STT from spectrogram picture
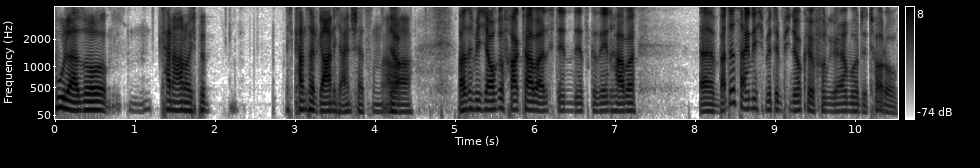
cool. Also, keine Ahnung, ich, be- ich kann es halt gar nicht einschätzen. Aber Was ich mich auch gefragt habe, als ich den jetzt gesehen habe, äh, was ist eigentlich mit dem Pinocchio von Guillermo de Toro?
